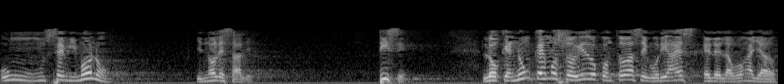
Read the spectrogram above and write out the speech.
un, semimono y no le sale. Dice, lo que nunca hemos oído con toda seguridad es el eslabón hallado.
